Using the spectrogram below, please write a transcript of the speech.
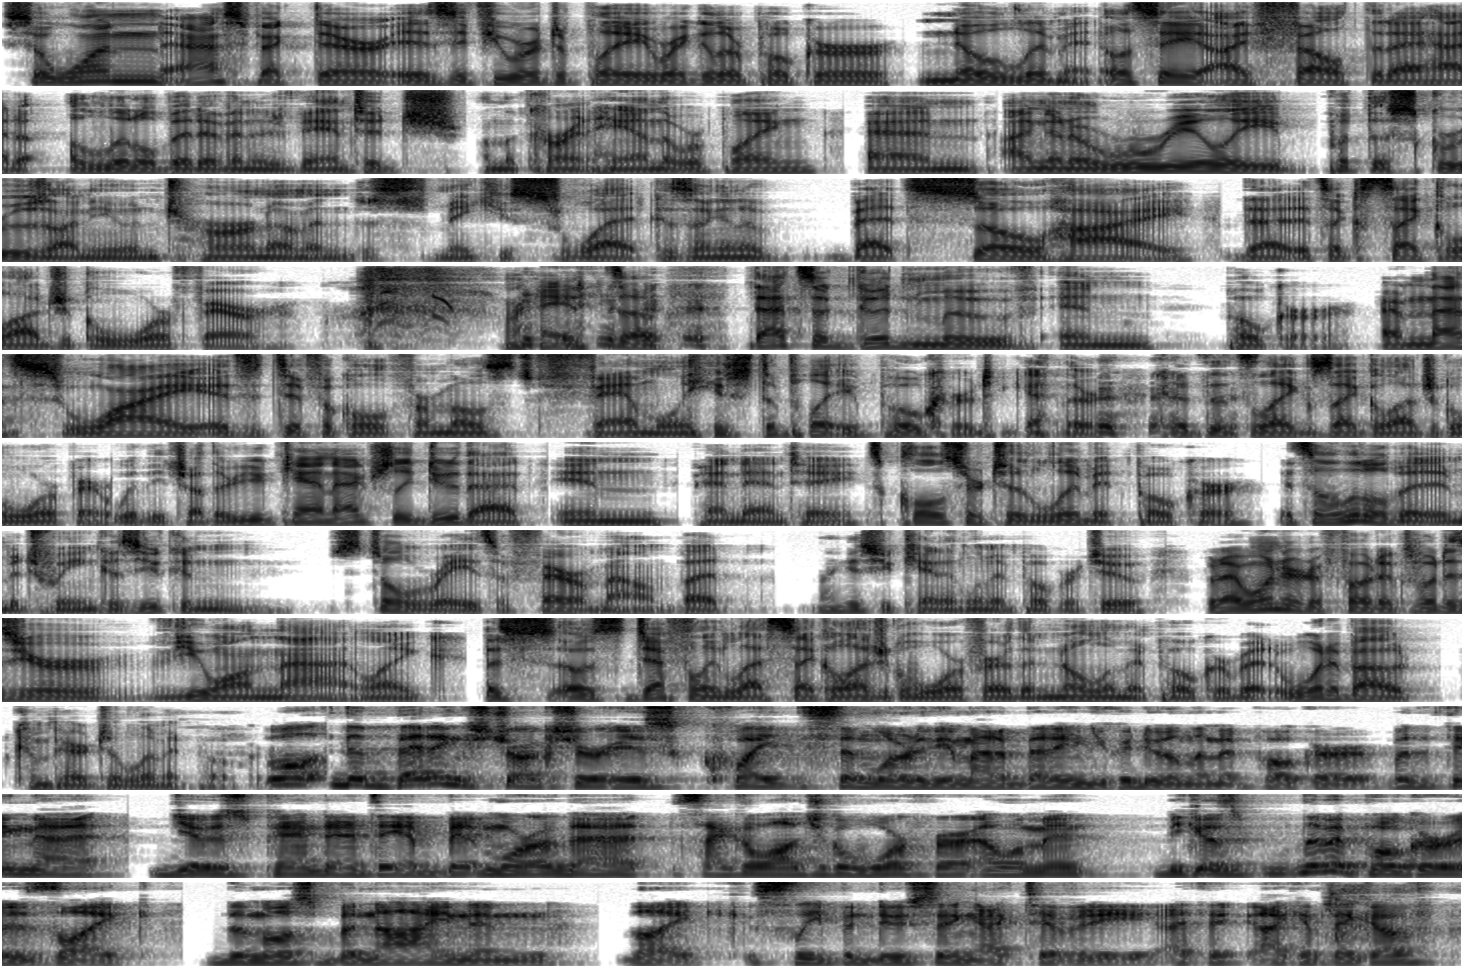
So one aspect there is if you were to play regular poker no limit. Let's say I felt that I had a little bit of an advantage on the current hand that we're playing and I'm going to really put the screws on you and turn them and just make you sweat cuz I'm going to bet so high that it's like psychological warfare. right? so that's a good move in poker. And that's why it's difficult for most families to play poker together because it's like psychological warfare with each other. You can't actually do that in Pandante. It's closer to limit poker. It's a little bit in between because you can still raise a fair amount, but I guess you can in limit poker too. But I wondered if Photox, what is your view on that? Like, it's, oh, it's definitely less psychological warfare than no limit poker. But what about compared to limit poker. Well, the betting structure is quite similar to the amount of betting you could do in limit poker, but the thing that gives Pandante a bit more of that psychological warfare element because limit poker is like the most benign and like sleep inducing activity I think I can think of.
